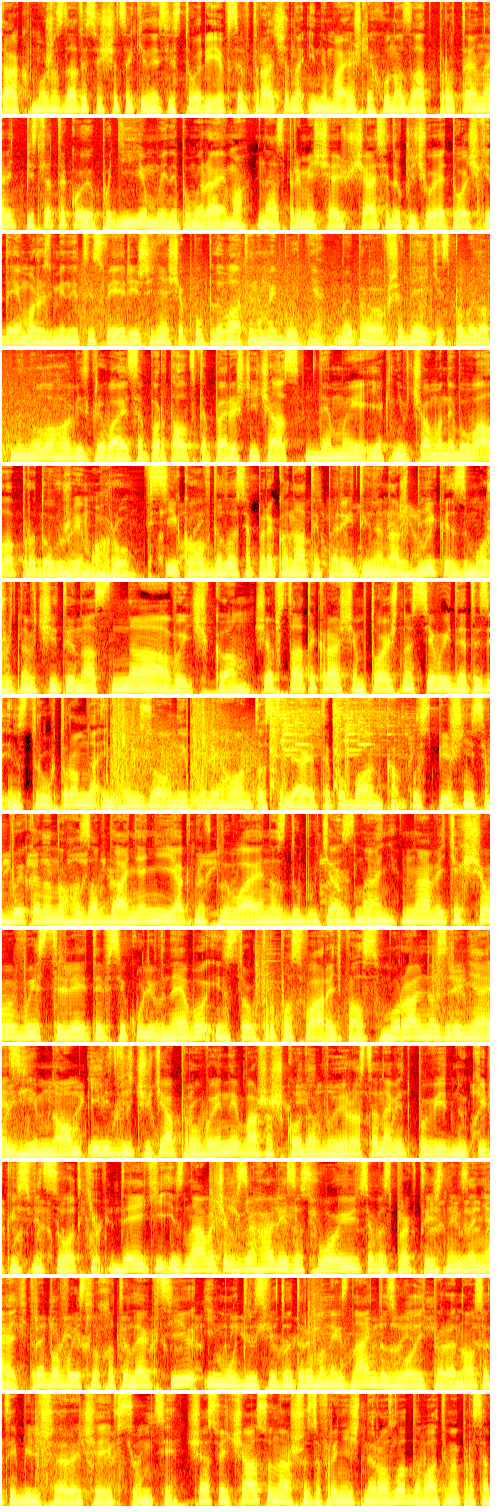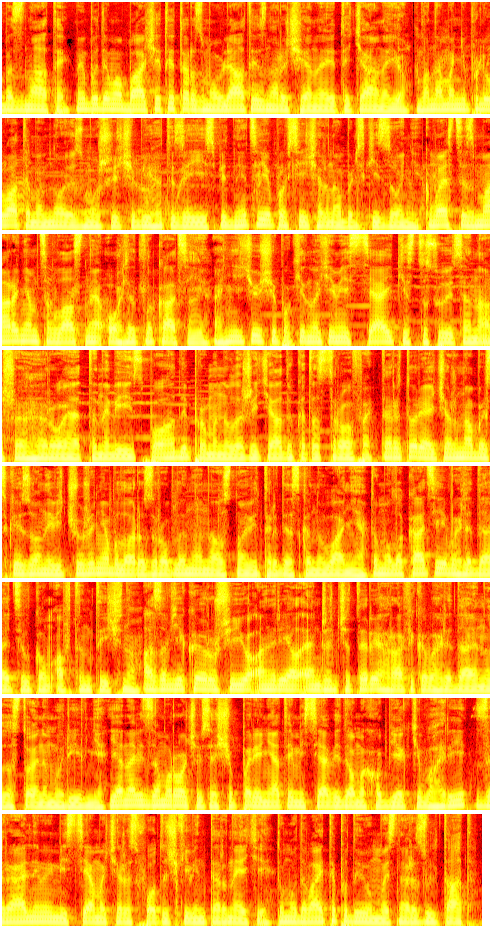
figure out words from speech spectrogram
Так, може здатися, що це кінець історії, все втрачено і немає шляху назад. Проте навіть після такої події ми не помираємо. Нас приміщають в часі до ключової точки, де я можу змінити своє рішення, щоб попливати на майбутнє. Виправивши деякі з помилок минулого, відкривається портал в теперішній час, де ми, як ні в чому не бувало, продовжуємо гру. Всі, кого вдалося переконати перейти на наш бік, зможуть навчити нас навичкам. Щоб стати кращим в точності, ви йдете з інструктором на імпровізований полігон та стріляєте по банкам. Успішність виконаного завдання ніяк не впливає на здобуття знань. Навіть якщо ви вистріляєте всі кулі в небо, інструктор посварить вас, морально зрівняє з гімном, і від відчуття провини ваша шкода виросте на відповідну кількість відсотків. Деякі із навичок взагалі засвоюються без практичних занять. Треба вислухати лекцію, і мудрість від отриманих знань дозволить переносити більше речей в сумці. Час від часу наш шизофренічний розлад даватиме про себе знати. Ми будемо бачити та розмовляти з нареченою Тетяною. Вона маніпулюватиме мною, змушуючи бігати за її спідницею по всій Чорнобильській зоні. Квести з маренням це власне огляд локації, гнітючі покинуті місця, які стосуються нашого героя та навіють спогади про минуле життя до катастрофи. Територія Чорнобильської зони відчуження була розроблена на основі 3D-сканування, тому локації виглядають цілком автентично. А завдяки рушію Unreal Engine 4 графіка виглядає на достойному рівні. Я навіть заморочився, щоб порівняти місця відомих об'єктів в грі з реальними місцями через фоточки в інтернеті. Тому давайте подивимось на результат.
